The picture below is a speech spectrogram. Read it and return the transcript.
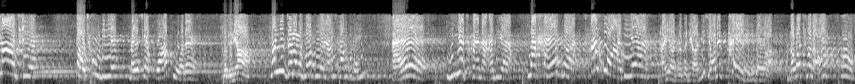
拿去到城里买些花布来。说他娘，那你这那么多布，让穿不中？哎，你也穿咱的，那孩子穿花的。哎呀，说他娘，你想的太周到了。那我去了啊！哦。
